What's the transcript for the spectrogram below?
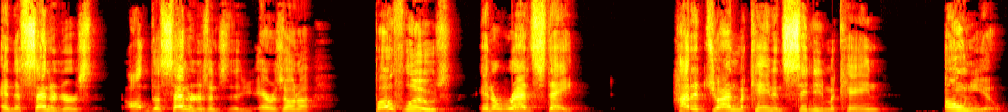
and the senators, all the senators in Arizona, both lose in a red state? How did John McCain and Cindy McCain own you?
